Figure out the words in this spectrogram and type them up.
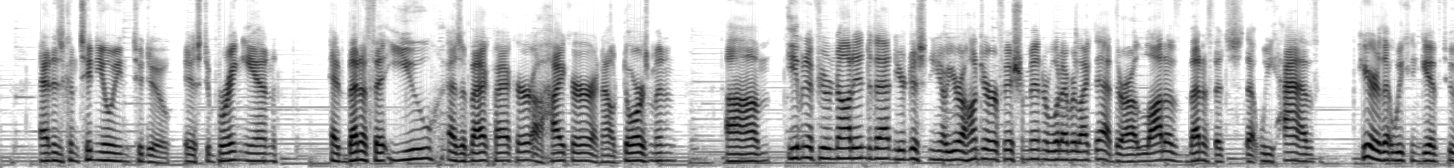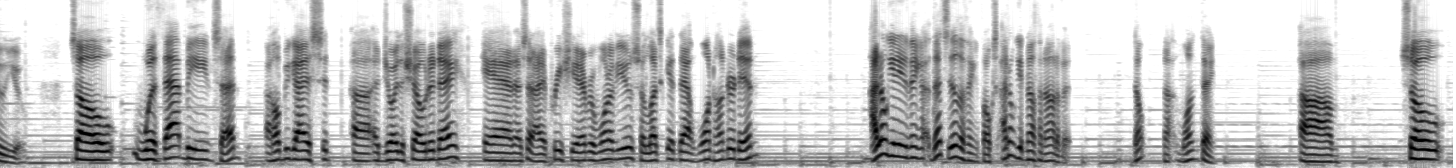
and is continuing to do is to bring in and benefit you as a backpacker, a hiker, an outdoorsman, um, even if you're not into that and you're just you know you're a hunter or fisherman or whatever like that there are a lot of benefits that we have here that we can give to you. So with that being said i hope you guys sit, uh, enjoy the show today. And i said i appreciate every one of you. So let's get that 100 in. I don't get anything that's the other thing folks. I don't get nothing out of it. Nope not one thing. Um so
